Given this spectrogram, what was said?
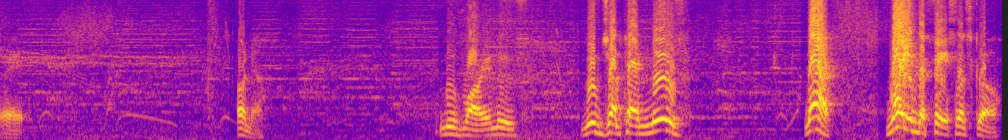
Alright. Oh no. Move, Mario, move. Move, Jump Pen, move! Now! Right in the face. Let's go.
